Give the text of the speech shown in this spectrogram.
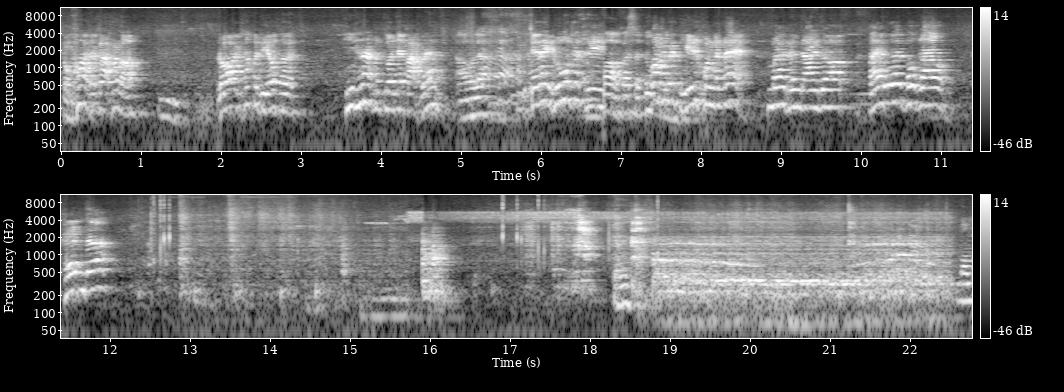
หลวงพ่อจะกลับแล้วเหรออืมรออีกสักประเดี๋ยวเถิดทีห้ามันจวนจะกลับแล้ว เอาละจะได้รู้สักทีพ่อก็สะดุ้งว่ามันเป็นผีหรือคนกันแน่ไม่เป็นไรหรอกไปเว้ยพวกเราเห็นเถอะ มุม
